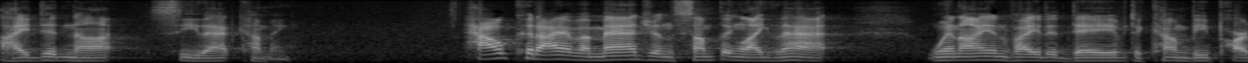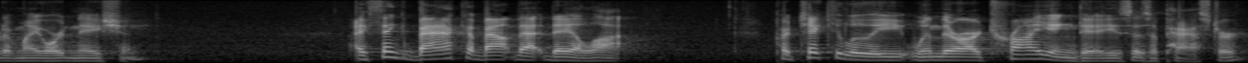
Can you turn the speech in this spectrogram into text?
I did not see that coming. How could I have imagined something like that when I invited Dave to come be part of my ordination? I think back about that day a lot, particularly when there are trying days as a pastor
